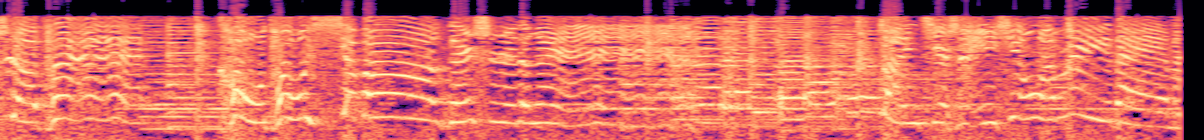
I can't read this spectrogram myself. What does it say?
这才口头谢把恩师的恩，站起身形我没怠慢，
